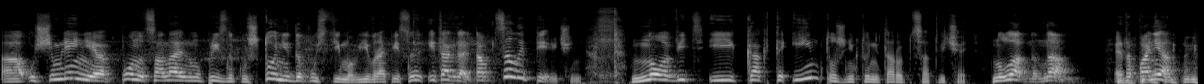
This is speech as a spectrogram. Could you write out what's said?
а, ущемление по национальному признаку, что недопустимо в Европейском и так далее. Там целый перечень. Но ведь и как-то им тоже никто не торопится отвечать. Ну ладно, нам, это понятно.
